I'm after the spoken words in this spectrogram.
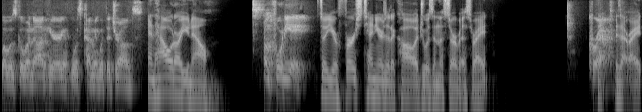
what was going on here was coming with the drones. And how old are you now? I'm 48. So, your first 10 years at a college was in the service, right? Correct. Is that right?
